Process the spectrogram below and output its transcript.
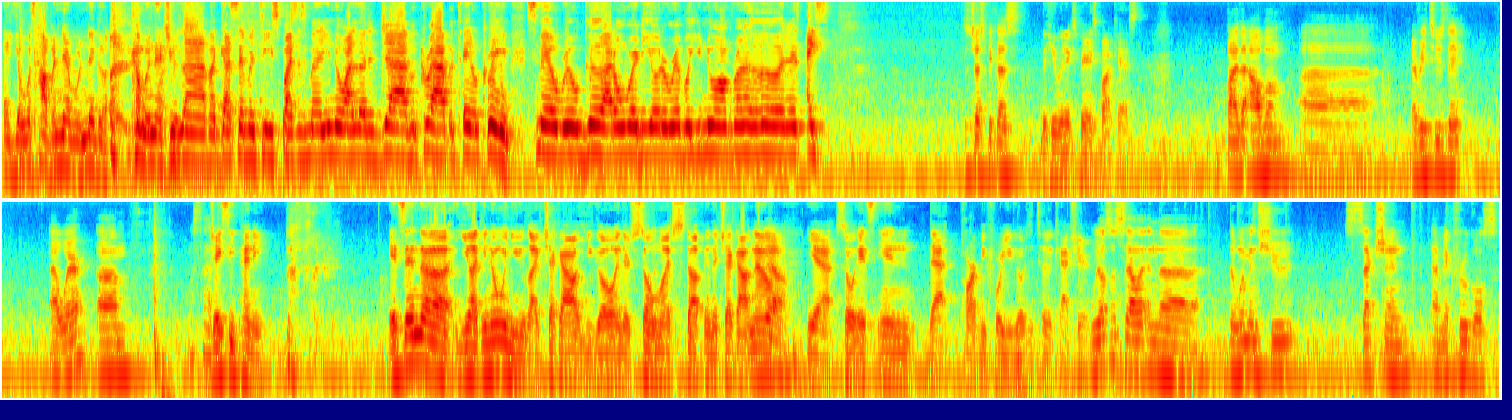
Hey yo, it's habanero nigga coming at you live. I got 17 spices, man. You know I love to jive and cry potato cream. Smell real good. I don't wear deodorant, but you know I'm running the hood and it's ace. It's just because The Human Experience Podcast. buy the album uh, every Tuesday. At where? Um, what's that? JC Penney. It's in the you like you know when you like check out you go and there's so much stuff in the checkout now. Yeah. Yeah. So it's in that part before you go to, to the cashier. We also sell it in the the women's shoe section at Mac Frugal's.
